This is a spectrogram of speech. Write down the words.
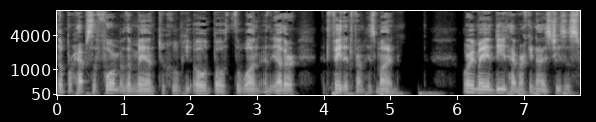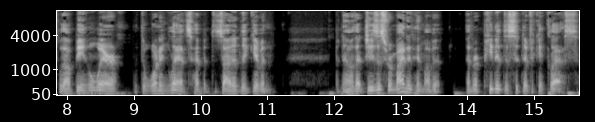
though perhaps the form of the man to whom he owed both the one and the other had faded from his mind. Or he may indeed have recognized Jesus without being aware that the warning glance had been designedly given. But now that Jesus reminded him of it and repeated the significant glass,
